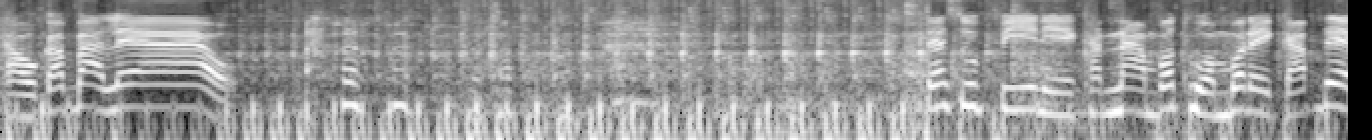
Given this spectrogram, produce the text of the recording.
เขากลับบ้านแล้ว แต่สุปีนี่คันน้ำบ่ท่วมบ่ได้กลับเด้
